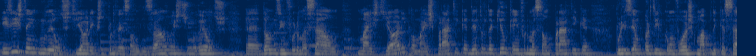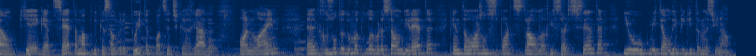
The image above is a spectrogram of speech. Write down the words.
Existem modelos teóricos de prevenção de lesão, estes modelos uh, dão-nos informação mais teórica ou mais prática. Dentro daquilo que é informação prática, por exemplo, partilho convosco uma aplicação que é GetSet, é uma aplicação gratuita que pode ser descarregada online, uh, que resulta de uma colaboração direta entre a Oslo Sports Trauma Research Center e o Comitê Olímpico Internacional.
